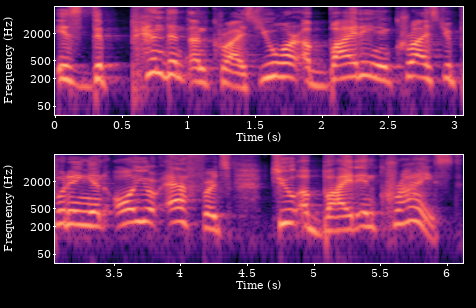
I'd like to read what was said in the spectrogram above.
is dependent on Christ. You are abiding in Christ. You're putting in all your efforts to abide in Christ.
